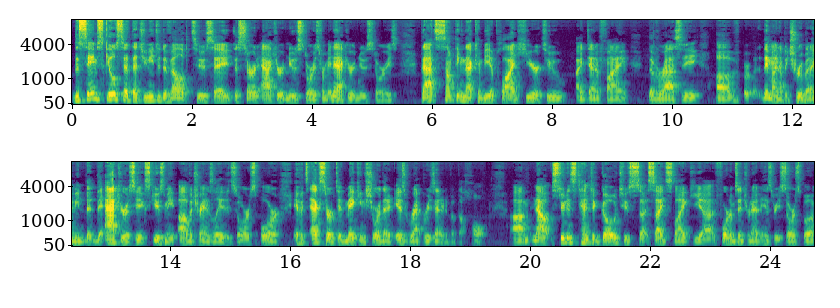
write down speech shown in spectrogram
the same skill set that you need to develop to say discern accurate news stories from inaccurate news stories. That's something that can be applied here to identifying the veracity of they might not be true but i mean the, the, accuracy excuse me of a translated source or if it's excerpted making sure that it is representative of the whole um, now students tend to go to sites like uh, fordham's internet history sourcebook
